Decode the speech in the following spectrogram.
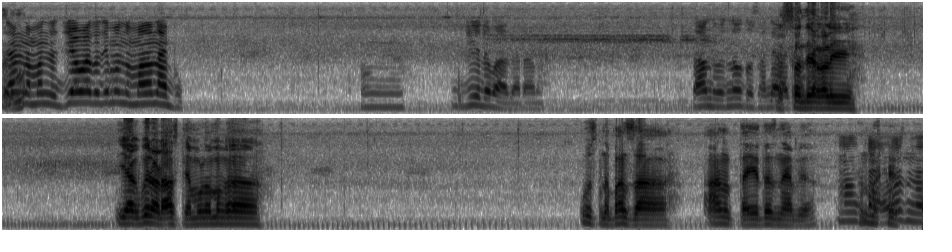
त्यांना म्हणलं जेवायचं ते म्हणलं मला नाही भूक. मग गेलं बाजाराला. तांदूळ नव्हतं संध्याकाळी. संध्याकाळी एक बिराड असल्यामुळं मग अं, उसनं पानसा आणता येतच नाही आपल्याला मग काय उसनं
